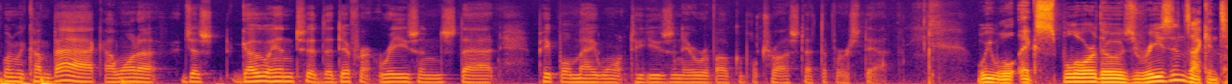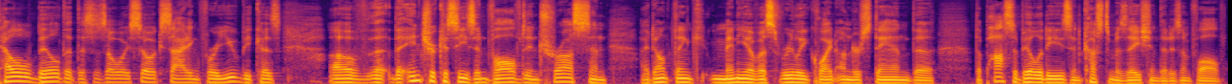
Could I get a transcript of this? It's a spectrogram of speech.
when we come back, I want to just go into the different reasons that people may want to use an irrevocable trust at the first death. We will explore those reasons. I can tell, Bill, that this is always so exciting for you because of the, the intricacies involved in trusts. And I don't think many of us really quite understand the, the possibilities and customization that is involved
